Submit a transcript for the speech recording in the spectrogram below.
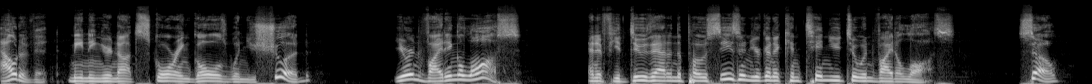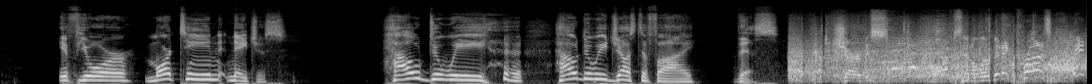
out of it, meaning you're not scoring goals when you should, you're inviting a loss. And if you do that in the postseason, you're going to continue to invite a loss. So, if you're Martin Necas, how do we how do we justify this? Jarvis walks in a little bit across, and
